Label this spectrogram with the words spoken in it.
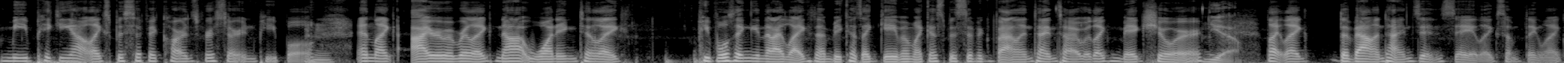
me picking out like specific cards for certain people. Mhm. And like I remember like not wanting to like people thinking that I liked them because I gave them like a specific Valentine. So I would like make sure yeah, like like the Valentines didn't say like something like,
